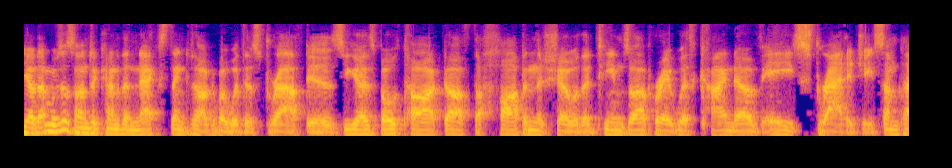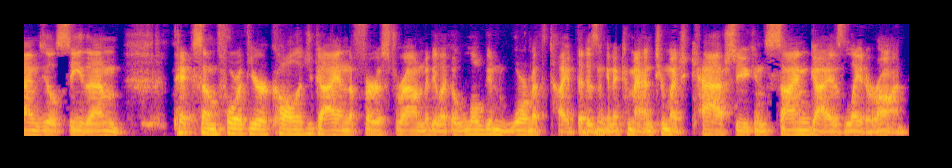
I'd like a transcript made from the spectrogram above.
Yeah, that moves us on to kind of the next thing to talk about with this draft is you guys both talked off the hop in the show that teams operate with kind of a strategy. Sometimes you'll see them pick some fourth year college guy in the first round, maybe like a Logan Warmoth type that isn't going to command too much cash so you can sign guys later on.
